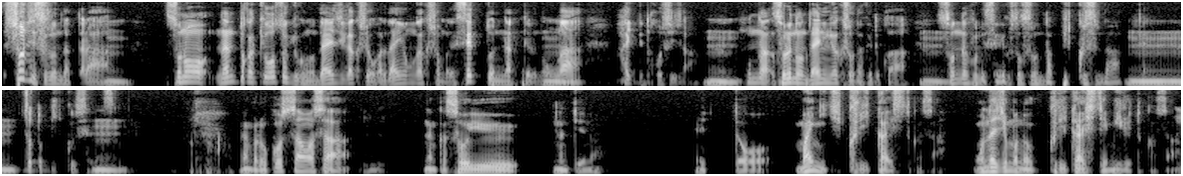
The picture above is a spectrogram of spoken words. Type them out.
所持するんだったら、うん。その、なんとか競争曲の第一楽章から第四楽章までセットになってるのが入っててほしいじゃん。うん。こんな、それの第二楽章だけとか、うん。そんな風にセレクトするんだ、びっくりするな、うみたいな。ん。ちょっとびっくりしたりでする。なんか、ロコスさんはさうん、なんかそういう、なんていうの？えっと、毎日繰り返すとかさ、同じものを繰り返してみるとかさう、ん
